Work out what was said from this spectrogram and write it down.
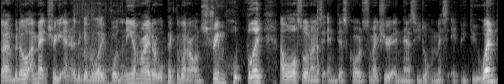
down below and make sure you enter the giveaway for the Neon Rider. We'll pick the winner on stream, hopefully, and we'll also announce it in Discord. So make sure you're in there so you don't miss if you do win.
